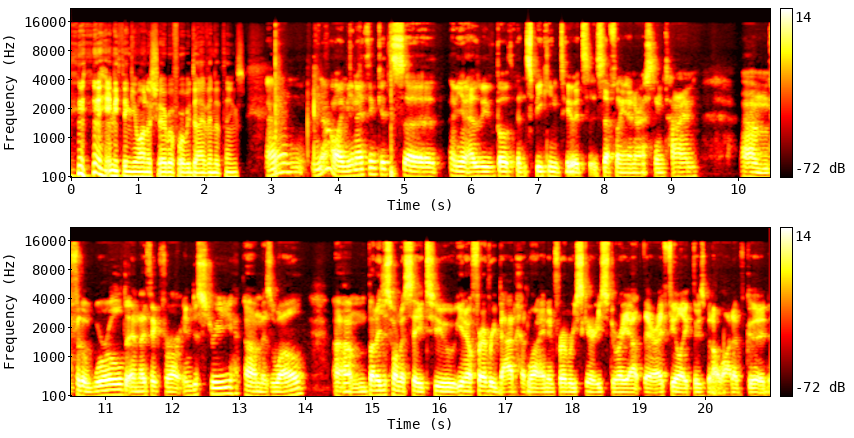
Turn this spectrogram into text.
anything you want to share before we dive into things? Um, no, I mean, I think it's. Uh, I mean, as we've both been speaking to, it's it's definitely an interesting time um, for the world, and I think for our industry um, as well. Um, but I just want to say too, you know, for every bad headline and for every scary story out there, I feel like there's been a lot of good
